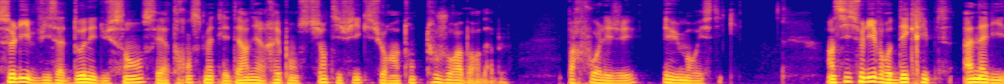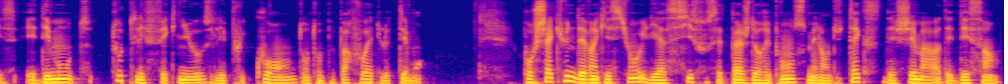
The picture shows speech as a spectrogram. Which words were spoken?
ce livre vise à donner du sens et à transmettre les dernières réponses scientifiques sur un ton toujours abordable, parfois léger et humoristique. Ainsi ce livre décrypte, analyse et démonte toutes les fake news les plus courantes dont on peut parfois être le témoin. Pour chacune des 20 questions, il y a 6 ou 7 pages de réponses mêlant du texte, des schémas, des dessins.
